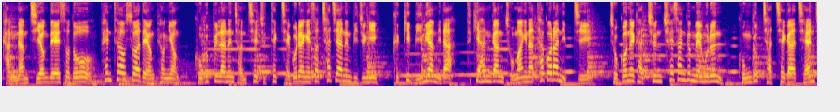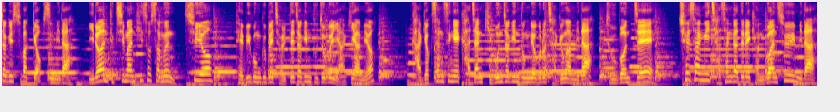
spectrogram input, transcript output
강남 지역 내에서도 펜트하우스와 대형 평형, 고급 빌라는 전체 주택 재고량에서 차지하는 비중이 극히 미미합니다. 특히 한강 조망이나 탁월한 입지, 조건을 갖춘 최상급 매물은 공급 자체가 제한적일 수밖에 없습니다. 이러한 극심한 희소성은 수요, 대비 공급의 절대적인 부족을 야기하며 가격 상승의 가장 기본적인 동력으로 작용합니다. 두 번째, 최상위 자산가들의 견고한 수요입니다.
